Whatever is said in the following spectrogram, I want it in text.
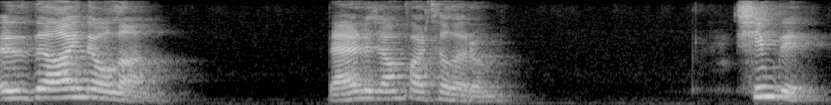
özde aynı olan, değerli can parçalarım. Şimdi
